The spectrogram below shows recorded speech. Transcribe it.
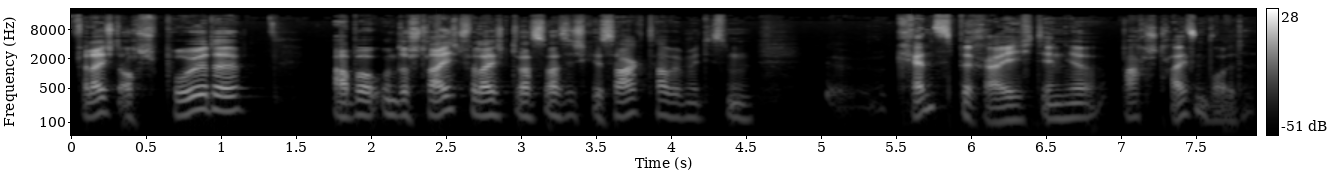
vielleicht auch spröde, aber unterstreicht vielleicht das, was ich gesagt habe mit diesem äh, Grenzbereich, den hier Bach streifen wollte.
